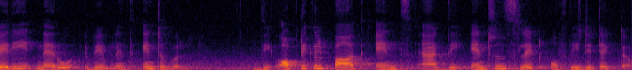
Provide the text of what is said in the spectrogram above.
very narrow wavelength interval. The optical path ends at the entrance slit of the detector.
